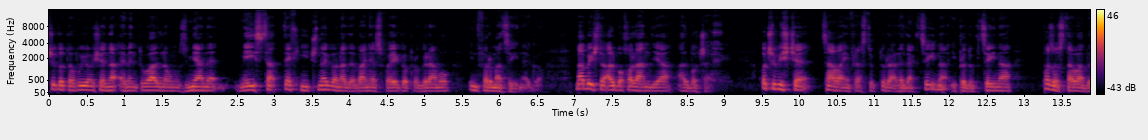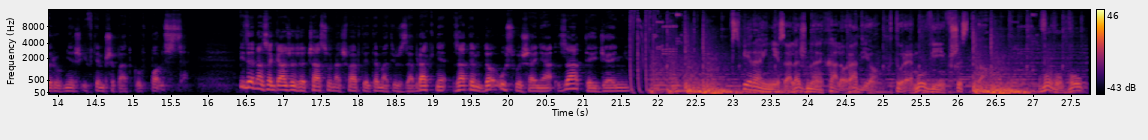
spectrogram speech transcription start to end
przygotowują się na ewentualną zmianę miejsca technicznego nadawania swojego programu informacyjnego. Ma być to albo Holandia, albo Czechy. Oczywiście cała infrastruktura redakcyjna i produkcyjna pozostałaby również i w tym przypadku w Polsce. Widzę na zegarze, że czasu na czwarty temat już zabraknie, zatem do usłyszenia za tydzień. Wspieraj niezależne Halo Radio, które mówi wszystko. www.halo.radio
